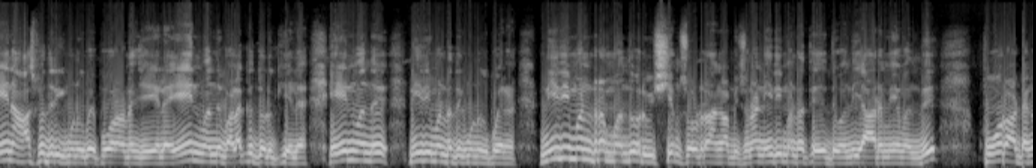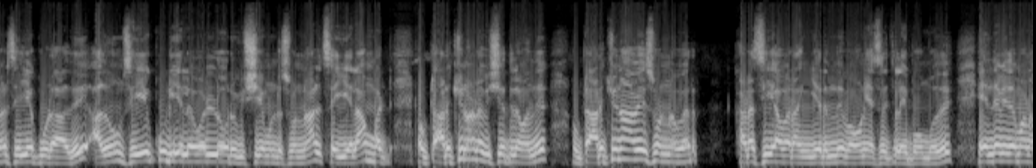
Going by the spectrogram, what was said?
ஏன் ஆஸ்பத்திரிக்கு முன்னுக்கு போய் போராட்டம் செய்யல? ஏன் வந்து வழக்கு தொடுக்கல? ஏன் வந்து நீதிமன்றத்துக்கு முன்னுக்கு போயிடல நீதிமன்றம் வந்து ஒரு விஷயம் சொல்றாங்க அப்படின்னு சொன்னா நீதிமன்றத்தை எதிர்த்து வந்து யாருமே வந்து போராட்டங்கள் செய்யக்கூடாது. அதுவும் செய்யக்கூடிய லெவல்ல ஒரு விஷயம் என்று சொன்னால் செய்யலாம். பட் டாக்டர் அர்ஜுனோட விஷயத்துல வந்து டாக்டர் அர்ஜுனாவே சொன்னவர். கடைசியாக அவர் அங்கிருந்து வவுனியா சிறை போகும்போது எந்த விதமான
